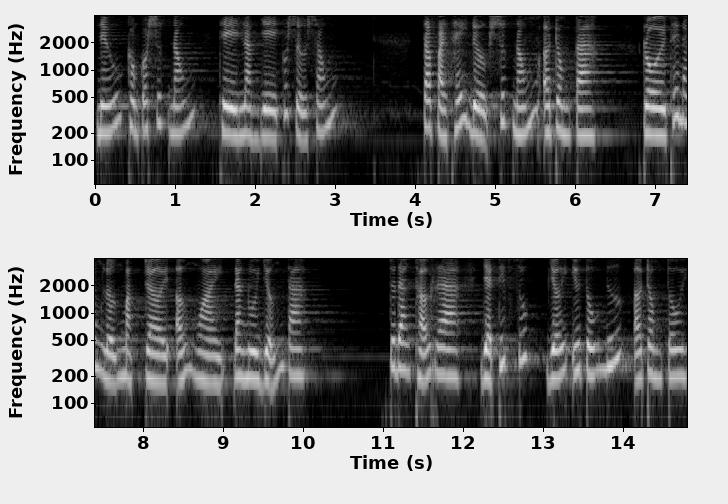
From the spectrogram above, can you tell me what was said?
Nếu không có sức nóng thì làm gì có sự sống ta phải thấy được sức nóng ở trong ta rồi thấy năng lượng mặt trời ở ngoài đang nuôi dưỡng ta tôi đang thở ra và tiếp xúc với yếu tố nước ở trong tôi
